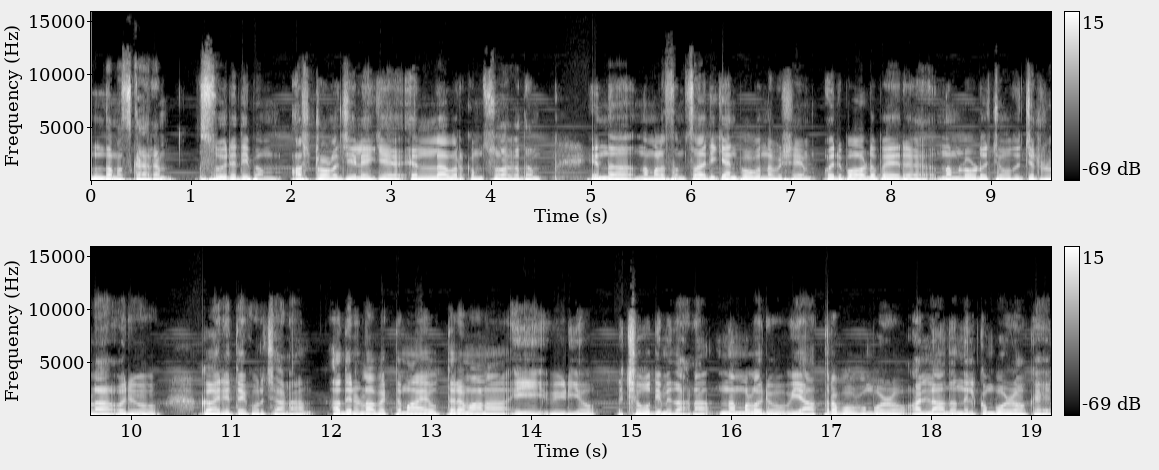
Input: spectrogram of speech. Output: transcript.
നമസ്കാരം. സൂര്യദീപം അസ്ട്രോളജിയിലേക്ക് എല്ലാവർക്കും സ്വാഗതം. ഇന്ന് നമ്മൾ സംസാരിക്കാൻ പോകുന്ന വിഷയം ഒരുപാട് പേര് നമ്മളോട് ചോദിച്ചിട്ടുള്ള ഒരു കാര്യത്തെക്കുറിച്ചാണ്. അതിനുള്ള വ്യക്തമായ ഉത്തരമാണ് ഈ വീഡിയോ. ചോദ്യം ഇതാണ്. നമ്മളൊരു യാത്ര പോകുമ്പോഴോ അല്ലാതെ നിൽക്കുമ്പോഴോ ഒക്കെ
